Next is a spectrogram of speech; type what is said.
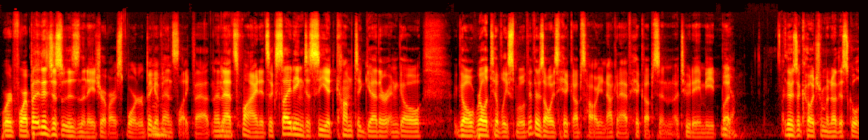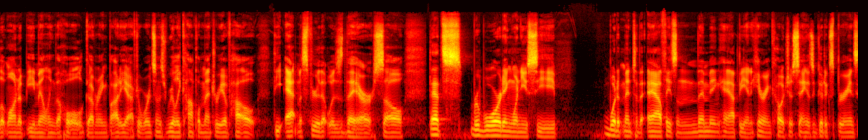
word for it, but it just is the nature of our sport or big mm-hmm. events like that, and yeah. that's fine. It's exciting to see it come together and go go relatively smoothly. There's always hiccups. How are you not going to have hiccups in a two day meet? But yeah. there's a coach from another school that wound up emailing the whole governing body afterwards and was really complimentary of how the atmosphere that was there. So that's rewarding when you see what it meant to the athletes and them being happy and hearing coaches saying it's a good experience.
